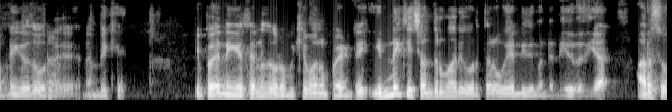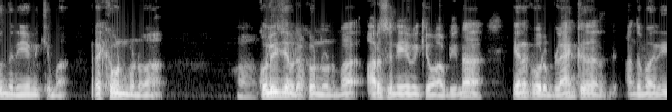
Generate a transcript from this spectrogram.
அப்படிங்கிறது ஒரு நம்பிக்கை. இப்ப நீங்க சொன்னது ஒரு முக்கியமான பாயிண்ட் இன்னைக்கு சந்துரு மாதிரி ஒருத்தர் உயர்நீதிமன்ற நீதிபதியா அரசு வந்து நியமிக்குமா? ரெக்கமெண்ட் பண்ணுவா. கொலீஜியம் ரெக்கமெண்ட் பண்ணுமா? அரசு நியமிக்குமா அப்படின்னா எனக்கு ஒரு blank தான் இருக்கு. அந்த மாதிரி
